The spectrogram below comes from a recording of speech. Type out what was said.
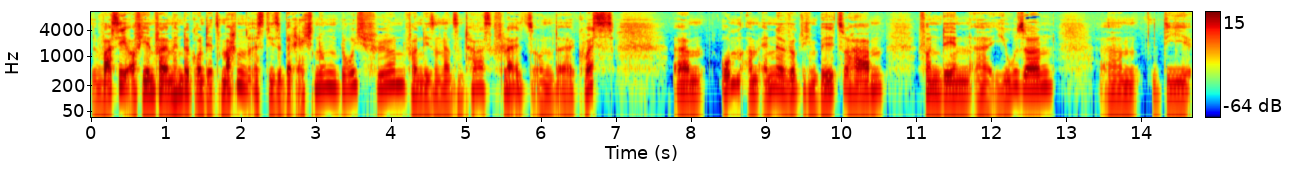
was sie auf jeden Fall im Hintergrund jetzt machen, ist diese Berechnungen durchführen von diesen ganzen Task Flights und äh, Quests, ähm, um am Ende wirklich ein Bild zu haben, von den äh, Usern, ähm, die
